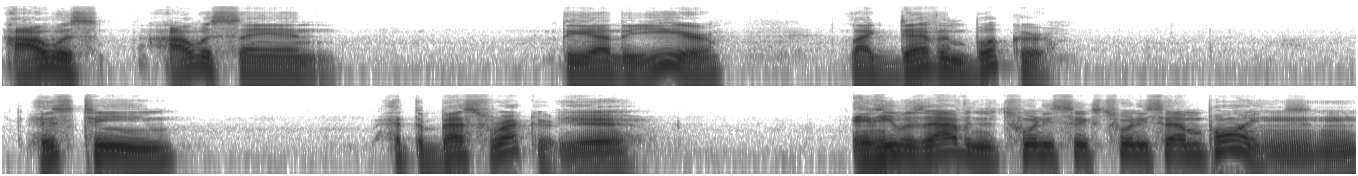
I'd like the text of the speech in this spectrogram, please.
I was I was saying the other year, like Devin Booker, his team had the best record. Yeah. And he was averaging 26, 27 points. Mm-hmm.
